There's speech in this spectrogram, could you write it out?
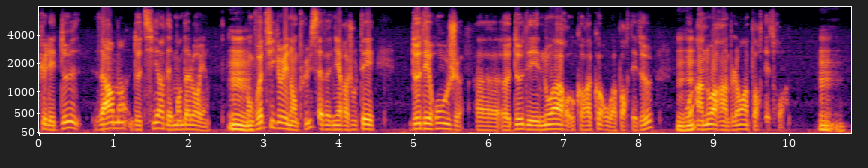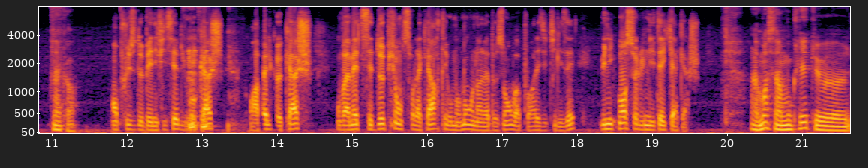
que les deux armes de tir des Mandaloriens. Hmm. Donc votre figurine en plus, elle va venir ajouter deux dés rouges, euh, deux dés noirs au corps à corps ou à portée 2, Mhm. ou un noir, un blanc à portée 3 Mhm. D'accord. en plus de bénéficier du mot cache. On rappelle que cache, on va mettre ces deux pions sur la carte et au moment où on en a besoin, on va pouvoir les utiliser uniquement sur l'unité qui a cache. Alors moi c'est un mot-clé que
